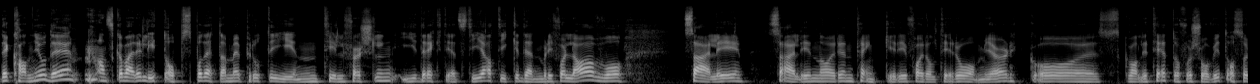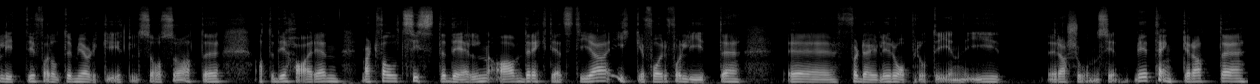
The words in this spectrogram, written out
Det kan jo det. Man skal være litt obs på dette med proteintilførselen i drektighetstida, at ikke den blir for lav. og Særlig, særlig, når en tenker i forhold til råmjølk og kvalitet, og for så vidt også litt i forhold til mjølkeytelse også, at, at de har en, i hvert fall siste delen av drektighetstida, ikke får for lite eh, fordøyelig råprotein i rasjonen sin. Vi tenker at eh,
